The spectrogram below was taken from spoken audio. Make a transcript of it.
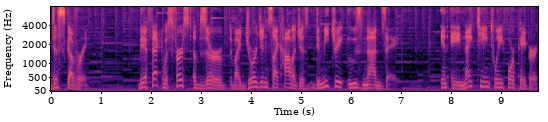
discovery. The effect was first observed by Georgian psychologist Dmitry Uznadze in a 1924 paper,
